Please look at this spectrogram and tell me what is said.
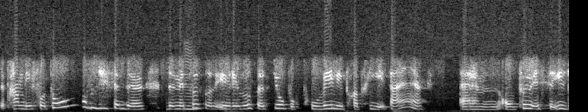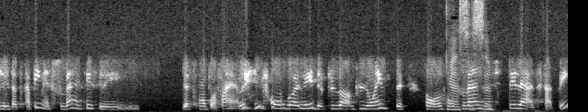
de prendre des photos, on essaie de, de mettre ça sur les réseaux sociaux pour trouver les propriétaires. Euh, on peut essayer de les attraper, mais souvent, tu sais, ils le feront pas faire. Ils vont voler de plus en plus loin, c'est- sont, Ah, souvent difficiles à attraper.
